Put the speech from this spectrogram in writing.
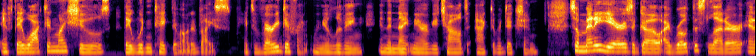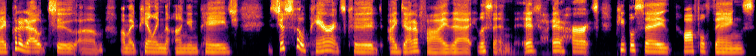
If they walked in my shoes, they wouldn't take their own advice. It's very different when you're living in the nightmare of your child's active addiction. So many years ago, I wrote this letter and I put it out to um, on my Peeling the Onion page it's just so parents could identify that listen it it hurts. People say awful things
